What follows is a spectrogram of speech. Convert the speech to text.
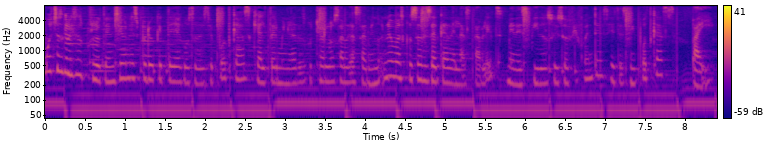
Muchas gracias por su atención, espero que te haya gustado este podcast, que al terminar de escucharlo salgas sabiendo nuevas cosas acerca de las tablets. Me despido, soy Sofía Fuentes y este es mi podcast. Bye.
